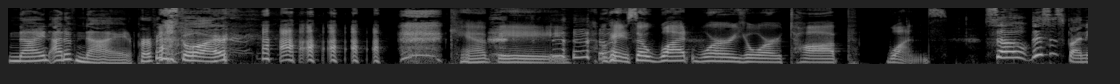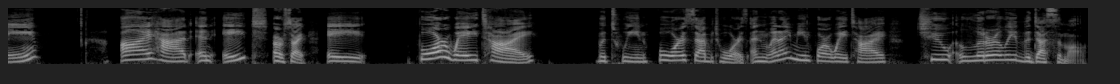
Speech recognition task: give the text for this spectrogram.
nine out of nine. Perfect score. Can't be. Okay, so what were your top ones? So this is funny. I had an eight, or sorry, a four way tie between four saboteurs. And when I mean four way tie, to literally the decimal.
